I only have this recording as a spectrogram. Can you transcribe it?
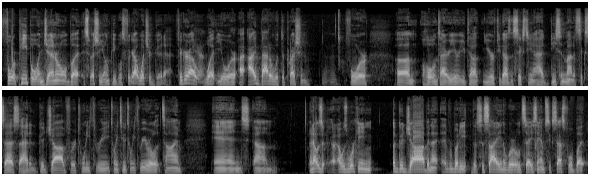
for people in general, but especially young people. Is figure out what you're good at. Figure out Yeah. Mm-hmm. what your. I, I battled with depression for um, whole entire year. Year of 2016, I had decent amount of success. I had a good job for a 23, 22, 23 year old at the time, and um, and I was I was working a good job, and I, everybody, the society and the world would say, "Sam, successful," but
